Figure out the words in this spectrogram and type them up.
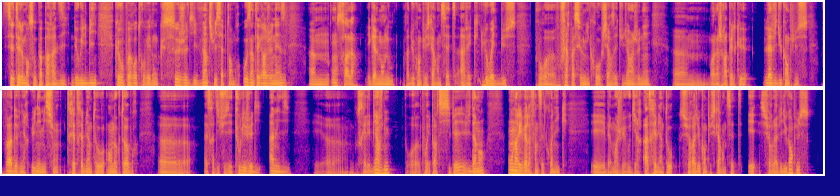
C'était le morceau Paparazzi de Wilby que vous pourrez retrouver donc ce jeudi 28 septembre aux Intégras Genèse. Euh, on sera là également nous, Radio Campus 47, avec le White Bus pour euh, vous faire passer au micro, chers étudiants à Genève. Euh, voilà, je rappelle que la vie du campus va devenir une émission très très bientôt en octobre. elle sera diffusée tous les jeudis à midi. Et vous serez les bienvenus pour, pour y participer, évidemment. On arrive à la fin de cette chronique. Et ben moi, je vais vous dire à très bientôt sur Radio Campus 47 et sur la vie du campus.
